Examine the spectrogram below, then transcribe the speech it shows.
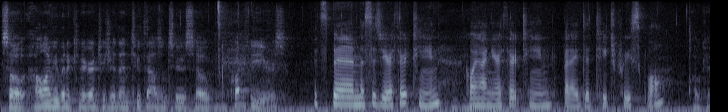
So, how long have you been a kindergarten teacher then? 2002, so quite a few years. It's been, this is year 13, going on year 13, but I did teach preschool Okay.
